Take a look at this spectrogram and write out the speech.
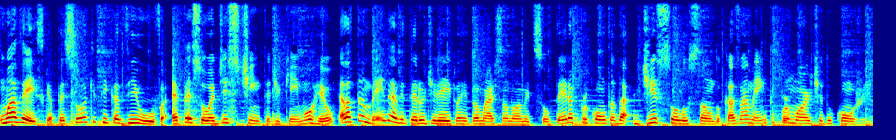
Uma vez que a pessoa que fica viúva é pessoa distinta de quem morreu, ela também deve ter o direito a retomar seu nome de solteira por conta da dissolução do casamento por morte do cônjuge.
